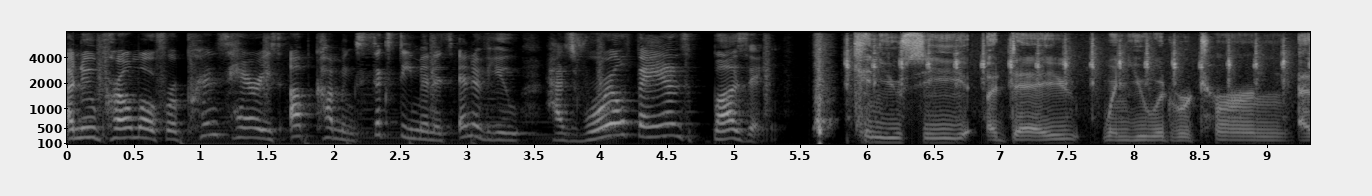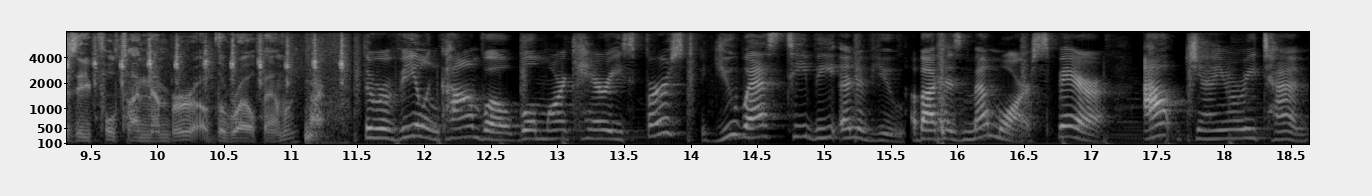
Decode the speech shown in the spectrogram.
A new promo for Prince Harry's upcoming 60 Minutes interview has royal fans buzzing. Can you see a day when you would return as a full time member of the royal family? The revealing convo will mark Harry's first US TV interview about his memoir, Spare, out January 10th.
